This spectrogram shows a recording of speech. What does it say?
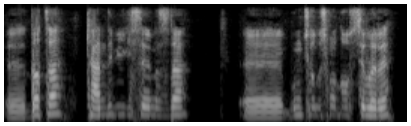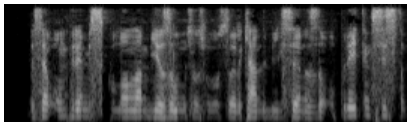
E, data kendi bilgisayarınızda e, bunun çalışma dosyaları mesela on-premise kullanılan bir yazılım çalışma dosyaları kendi bilgisayarınızda operating system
